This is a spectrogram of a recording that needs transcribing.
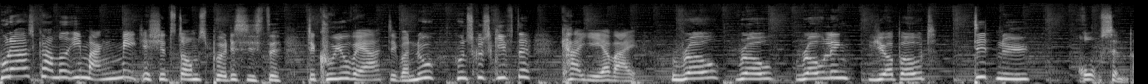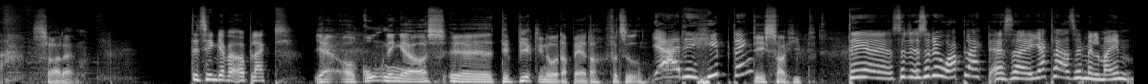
Hun er også kommet i mange medieshitstorms på det sidste. Det kunne jo være, det var nu, hun skulle skifte karrierevej. Row, row, rolling your boat. Dit nye rocenter. Sådan. Det tænkte jeg var oplagt. Ja, og groning er også, øh, det er virkelig noget, der batter for tiden. Ja, det er hipt, ikke? Det er så hipt. Det, øh, så, det, så det er jo oplagt. Altså, jeg er klar til at melde mig ind.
